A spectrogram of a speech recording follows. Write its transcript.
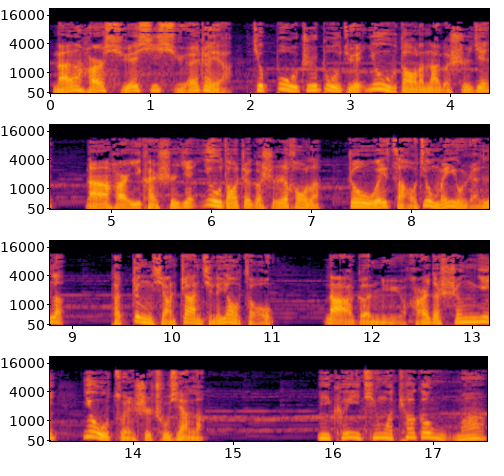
男孩学习学着呀，就不知不觉又到了那个时间。男孩一看时间，又到这个时候了，周围早就没有人了。他正想站起来要走，那个女孩的声音又准时出现了：“你可以请我跳个舞吗？”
